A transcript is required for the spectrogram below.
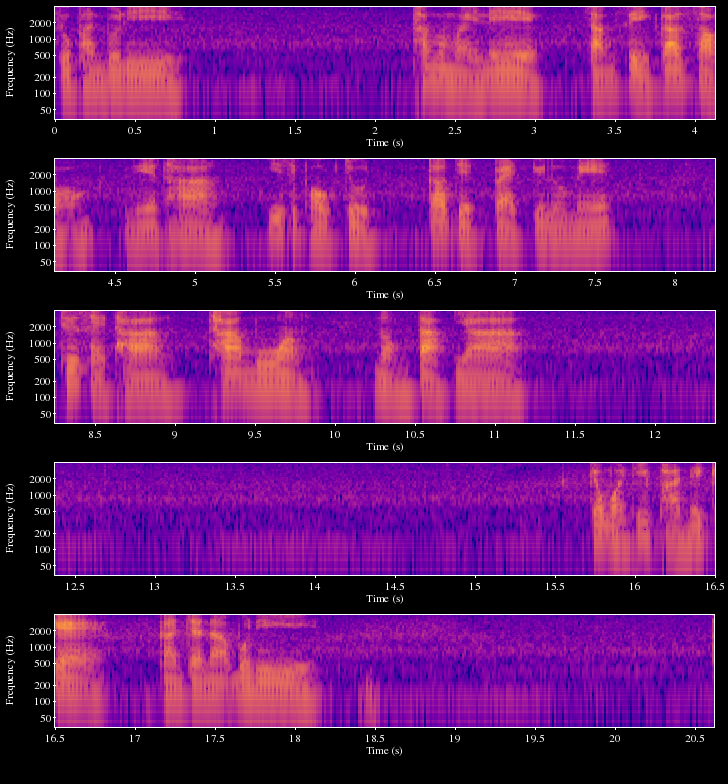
สุพรรณบุรี ทางลงหมายเลข 3492ระยะทาง 26.978 กิโลเมตร ชื่อสายทาง ท่าม่วง หนองตากยา จังหวัดที่ผ่านได้แก่ กาญจนบุรีท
